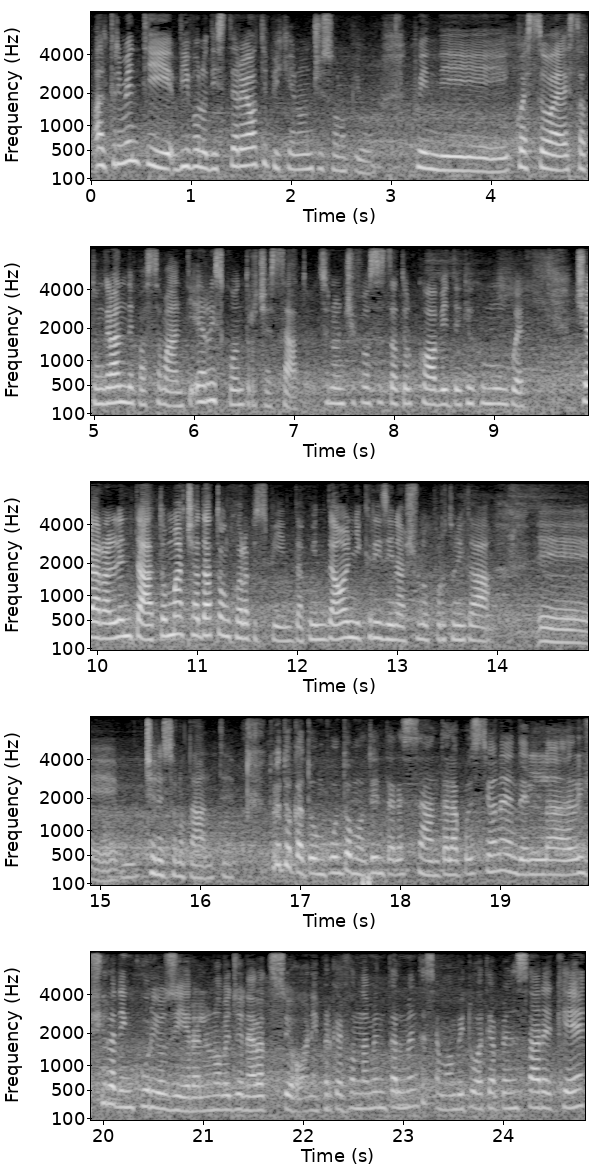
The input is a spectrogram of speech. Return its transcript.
altrimenti vivono di stereotipi che non ci sono più. Quindi questo è stato un grande passo avanti e il riscontro c'è stato. Se non ci fosse stato il Covid che comunque ci ha rallentato, ma ci ha dato ancora più spinta, quindi da ogni crisi nasce un'opportunità e ce ne sono tante. Tu hai toccato un punto molto interessante, la questione del riuscire ad incuriosire le nuove generazioni, perché fondamentalmente siamo abituati a pensare che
